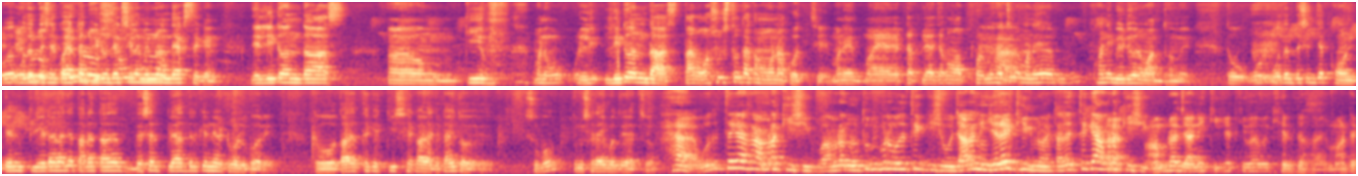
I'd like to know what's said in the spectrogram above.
ওদের দেশের কয়েকটা ভিডিও দেখছিলাম ইমরান এক সেকেন্ড যে লিটন দাস কি মানে লিটন দাস তার অসুস্থতা কামনা করছে। মানে একটা প্লেয়ার যখন অফ ফর্মে গেছিল মানে ফানি ভিডিওর মাধ্যমে। তো ও- ওদের দেশের যে কন্টেন্ট ক্রিয়েটার আছে তারা তাদের দেশের প্লেয়ারদেরকে নিয়ে ট্রোল করে। তো তাদের থেকে কি শেখার আছে? তাই তো শুভ তুমি সেটাই বলতে যাচ্ছ। হ্যাঁ ওদের থেকে আমরা কি শিখব? আমরা নতুন করে ওদের থেকে কি শিখব? যারা নিজেরাই ঠিক নয় তাদের থেকে আমরা কি শিখব? আমরা জানি ক্রিকেট কীভাবে খেলতে হয়। মাঠে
